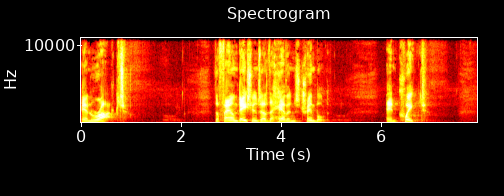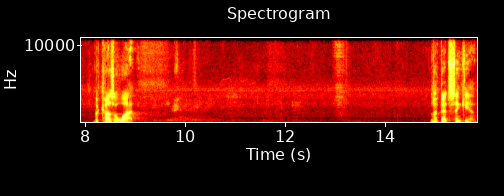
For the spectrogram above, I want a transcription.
and rocked. The foundations of the heavens trembled and quaked because of what? Let that sink in.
